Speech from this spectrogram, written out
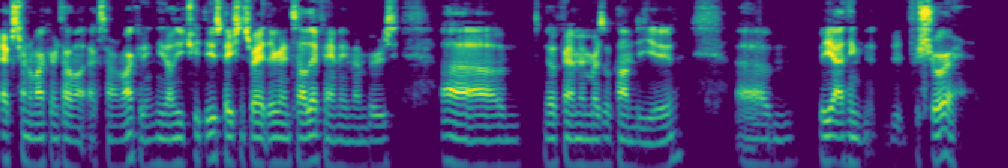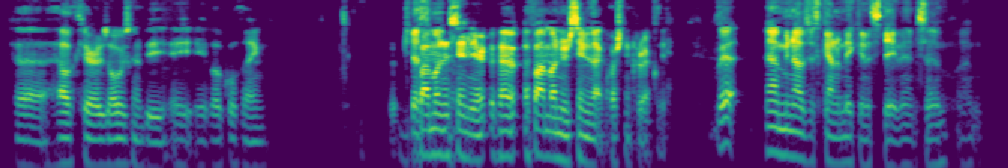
external marketing. Talking about external marketing. You know, you treat these patients right, they're going to tell their family members. Um, no family members will come to you. Um, but yeah, I think for sure, uh, healthcare is always going to be a, a local thing. Just if I'm understanding if I'm, if I'm understanding that question correctly. Yeah, I mean, I was just kind of making a statement, so um,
